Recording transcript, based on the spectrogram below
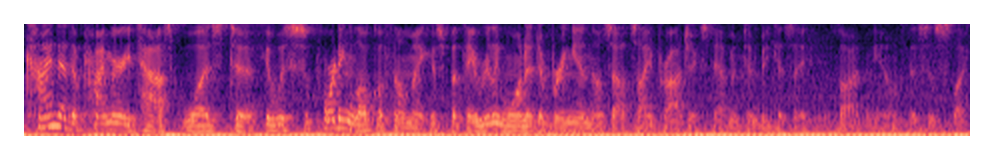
kind of the primary task was to it was supporting local filmmakers, but they really wanted to bring in those outside projects to Edmonton because they thought, you know, this is like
